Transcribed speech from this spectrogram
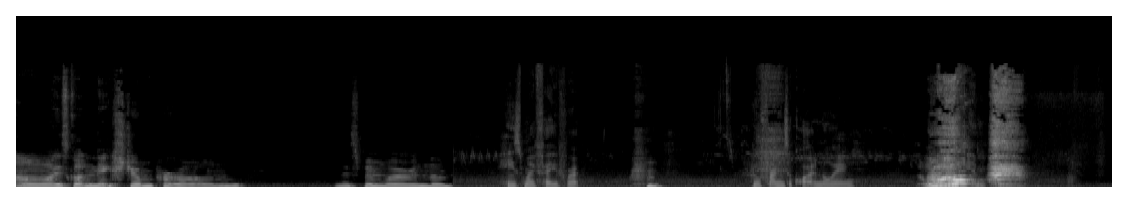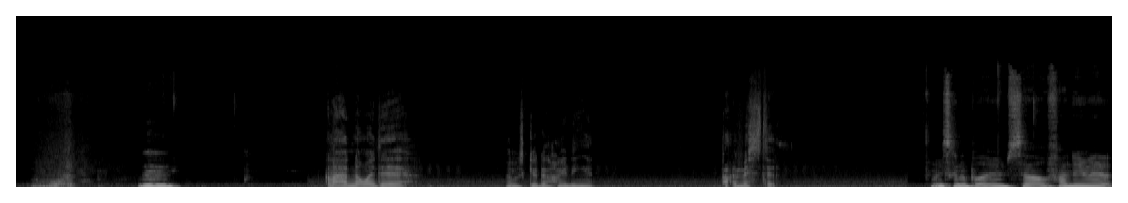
Oh, he's got Nick's jumper on. He's been wearing them. He's my favourite. Your friends are quite annoying. What? Him. Mm. And I had no idea, I was good at hiding it. but I missed it. He's gonna blame himself, I knew it.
